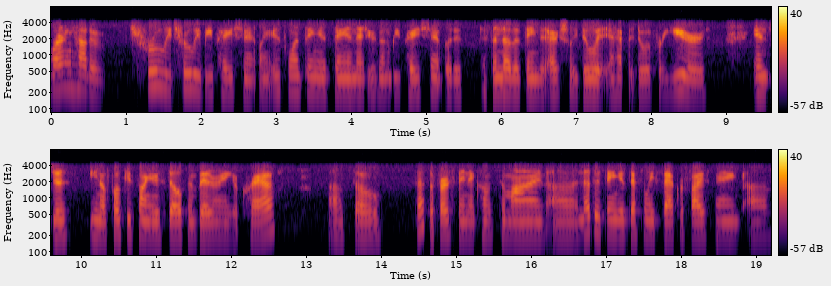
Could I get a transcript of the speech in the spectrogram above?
learning how to truly, truly be patient. Like it's one thing is saying that you're going to be patient, but it's it's another thing to actually do it and have to do it for years, and just you know focus on yourself and bettering your craft. Uh, so that's the first thing that comes to mind. Uh, another thing is definitely sacrificing um,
